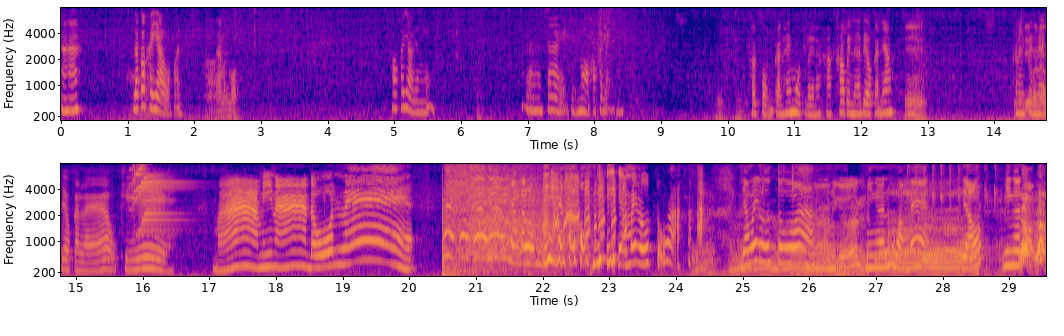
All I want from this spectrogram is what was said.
อ่าฮะแล้วก็เขย่าก่อนน้ำมันหมดเขาเขย่าอย่างนี้อ่าใช่เดี๋ยวหมอเขาเขย่าอย่างนี้ ผสมกันให้หมดเลยนะคะเข้าเป็นเนื้อเดียวกันยังอืมอันนี้เป็นเนื้อเดียวกันแล้ว โอเค มา มีนะ โดนแน่ยังอารมณ์ดียังอารมณ์ดียังไม่รู้ตัว ยังไม่รู้ตัว อ่ามีเงินมีเงินห่วงแม่ เดี๋ยว มีเงินออกต้อง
